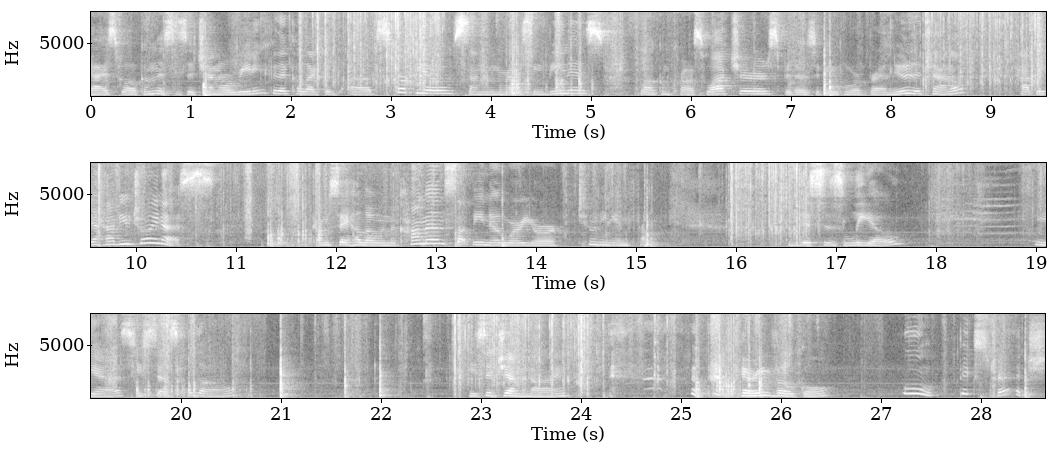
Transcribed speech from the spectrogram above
guys, welcome. This is a general reading for the collective of Scorpio, Sun, Moon, Rising, Venus. Welcome, cross watchers. For those of you who are brand new to the channel, happy to have you join us. Come say hello in the comments. Let me know where you're tuning in from. This is Leo. Yes, he says hello. He's a Gemini. Very vocal. Ooh, big stretch.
